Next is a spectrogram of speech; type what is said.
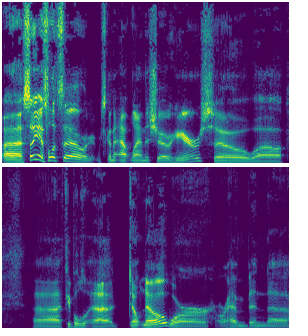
Uh, so yeah, so let's uh, we're just going to outline the show here. So uh, uh, if people uh, don't know or or haven't been uh,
